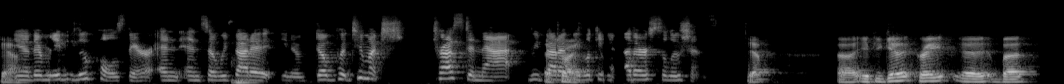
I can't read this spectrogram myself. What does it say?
Yeah. You know, there may be loopholes there, and and so we've got to, you know, don't put too much trust in that. We've got That's to right. be looking at other solutions. Yep. Uh, if you get it, great, uh, but,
